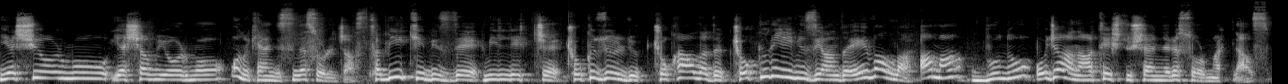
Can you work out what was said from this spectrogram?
Yaşıyor mu, yaşamıyor mu? Onu kendisine soracağız. Tabii ki biz de milletçe çok üzüldük, çok ağladık, çok yüreğimiz yandı eyvallah. Ama bunu ocağına ateş düşenlere sormak lazım.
